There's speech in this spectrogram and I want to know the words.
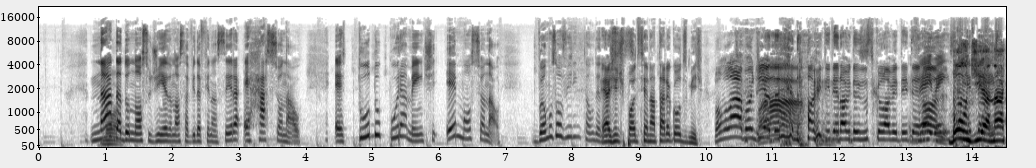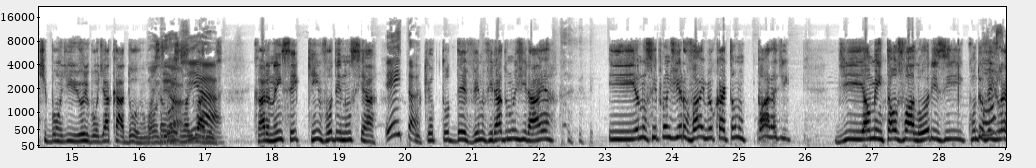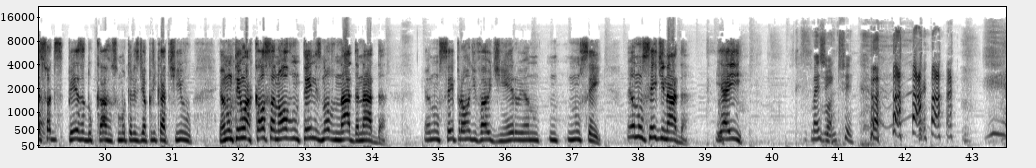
Nada Boa. do nosso dinheiro, da nossa vida financeira é racional. É tudo puramente emocional. Vamos ouvir então, É, a gente pode ser Natália Goldsmith. Vamos lá, bom dia, Ah. 989 259 Veio, 89. hein? Bom dia. Nath. Bom dia, Yuri. Bom dia, Cadu. Bom Marcelo dia. Bom dia. Cara, eu nem sei quem vou denunciar. Eita! Porque eu tô devendo virado no giraia. e eu não sei pra onde o dinheiro vai. Meu cartão não para de, de aumentar os valores. E quando eu vejo lá é Nossa. só despesa do carro. Eu sou motorista de aplicativo. Eu não tenho uma calça nova, um tênis novo, nada, nada. Eu não sei pra onde vai o dinheiro e eu não, não, não sei. Eu não sei de nada. E aí? Mas, gente,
